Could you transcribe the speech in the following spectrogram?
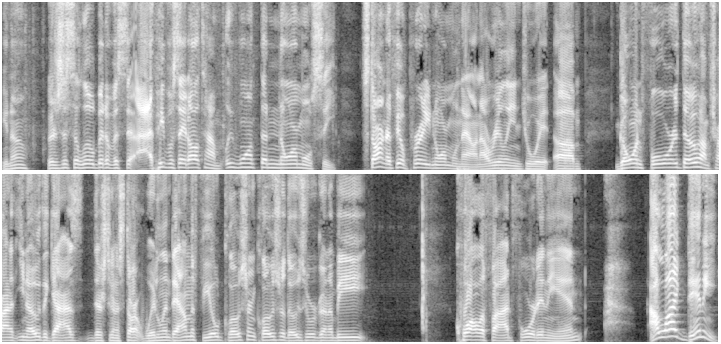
you know? There's just a little bit of a, people say it all the time. We want the normalcy. Starting to feel pretty normal now, and I really enjoy it. Um, going forward, though, I'm trying to, you know, the guys, they're going to start whittling down the field closer and closer. Those who are going to be qualified for it in the end. I like Denny.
